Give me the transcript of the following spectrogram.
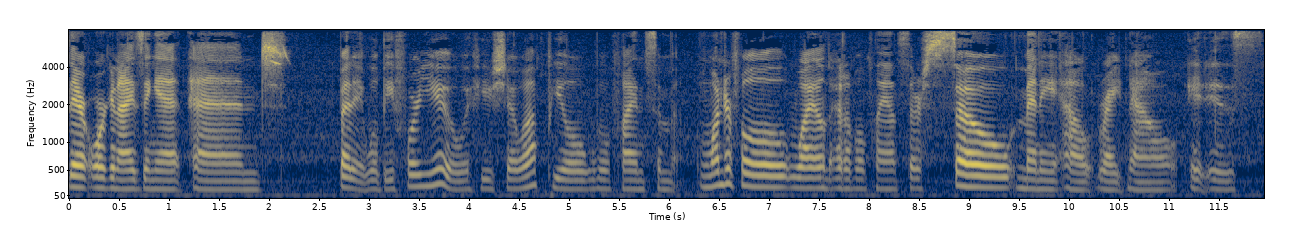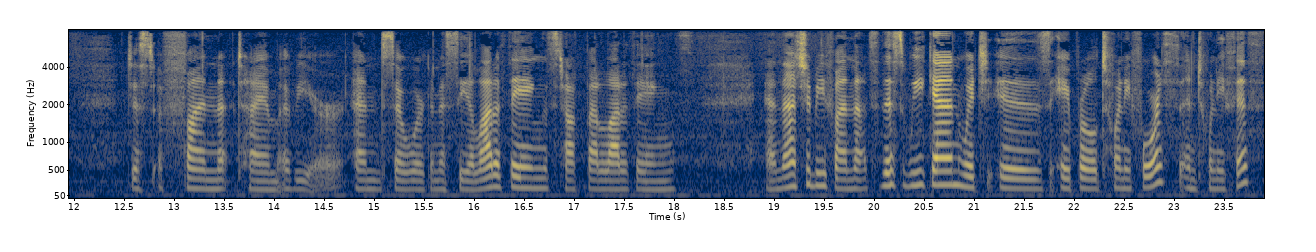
they're organizing it, and but it will be for you. If you show up, you'll will find some wonderful wild edible plants. There's so many out right now. It is just a fun time of year. And so we're going to see a lot of things, talk about a lot of things. And that should be fun. That's this weekend, which is April 24th and 25th,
